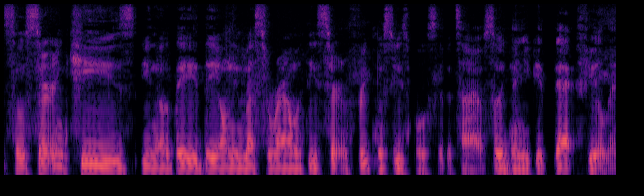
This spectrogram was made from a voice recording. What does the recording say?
so certain keys, you know, they they only mess around with these certain frequencies most of the time. So then you get that feeling.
